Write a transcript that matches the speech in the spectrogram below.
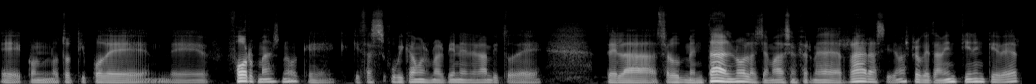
eh, con otro tipo de, formas que, quizás ubicamos más bien en el ámbito de, la salud mental, ¿no? las llamadas enfermedades raras y demás, pero que también tienen que ver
